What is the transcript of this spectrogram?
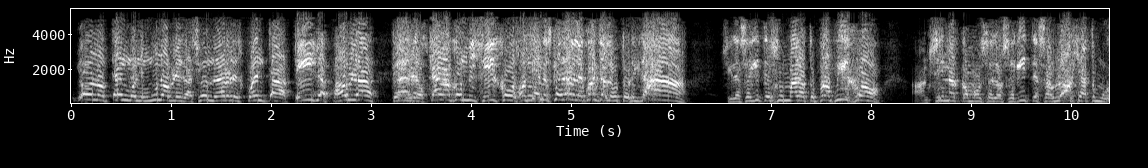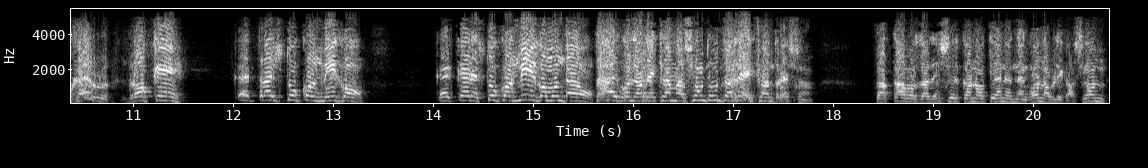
yo no tengo ninguna obligación de darles cuenta a ti y a Paula de lo que haga con mis hijos. O tienes que darle cuenta a la autoridad. Si le seguiste un mal a tu propio hijo, encima como se lo seguiste a Eulogia, a tu mujer. Roque, ¿Qué traes tú conmigo? ¿Qué quieres tú conmigo, mundao? Traigo la reclamación de un derecho, Andrés. Tú acabas de decir que no tienes ninguna obligación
